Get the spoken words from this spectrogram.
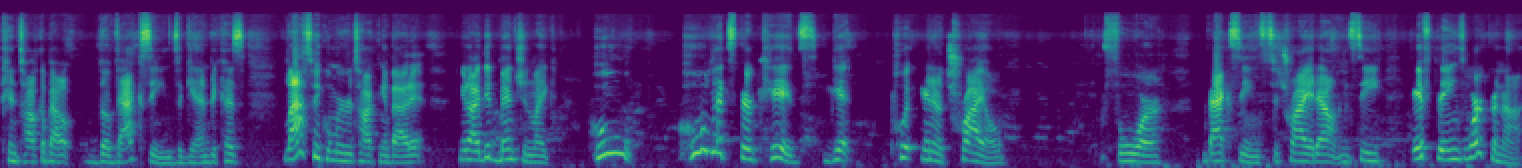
can talk about the vaccines again because last week when we were talking about it, you know, I did mention like who who lets their kids get put in a trial for vaccines to try it out and see if things work or not.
